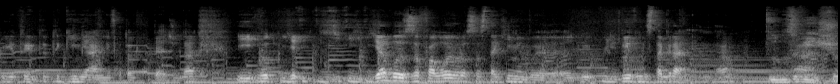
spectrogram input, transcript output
это, это гениальный фотограф, опять же, да. И вот я, я бы зафолловерился с такими бы людьми в Инстаграме, да. Ну, назови а, еще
